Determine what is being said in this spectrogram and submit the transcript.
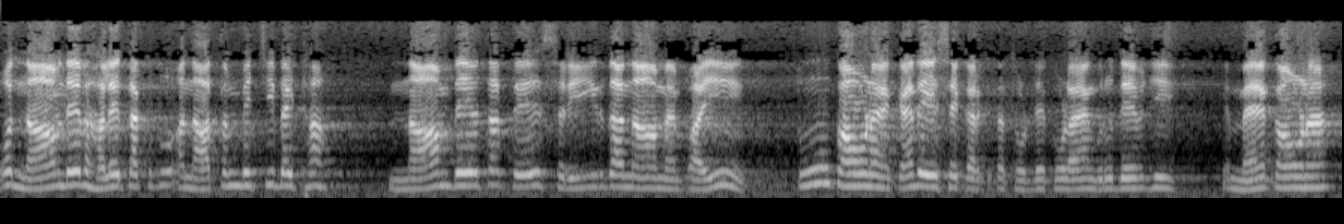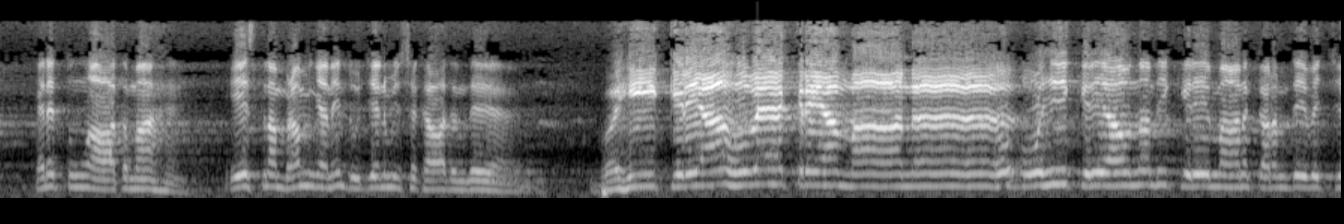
ਉਹ ਨਾਮਦੇਵ ਹਲੇ ਤੱਕ ਤੂੰ ਅਨਾਤਮ ਵਿੱਚ ਹੀ ਬੈਠਾ। ਨਾਮਦੇਵ ਤਾਂ ਤੇਰੇ ਸਰੀਰ ਦਾ ਨਾਮ ਹੈ ਭਾਈ। ਤੂੰ ਕੌਣ ਹੈ? ਕਹਿੰਦੇ ਇਸੇ ਕਰਕੇ ਤਾਂ ਤੁਹਾਡੇ ਕੋਲ ਆਇਆ ਗੁਰੂਦੇਵ ਜੀ। ਕਿ ਮੈਂ ਕੌਣ ਆ ਕਹਿੰਦੇ ਤੂੰ ਆਤਮਾ ਹੈ। ਇਸ ਤਰ੍ਹਾਂ ਬ੍ਰਹਮ ਗਿਆਨੀ ਦੂਜੇ ਨੂੰ ਵੀ ਸਿਖਾ ਦਿੰਦੇ ਆ। ਵਹੀ ਕਿਰਿਆ ਹੋਵੇ ਕਿਰਿਆਮਾਨ। ਉਹ ਉਹੀ ਕਿਰਿਆ ਉਹਨਾਂ ਦੀ ਕਿਰਿਆਮਾਨ ਕਰਮ ਦੇ ਵਿੱਚ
